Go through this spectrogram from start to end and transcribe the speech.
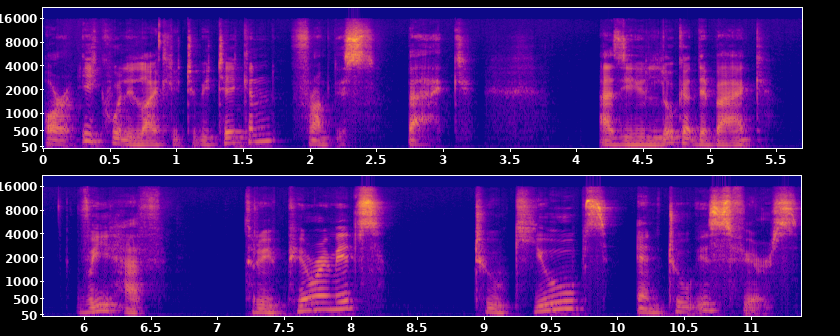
are equally likely to be taken from this bag? As you look at the bag, we have three pyramids, two cubes, and two spheres.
